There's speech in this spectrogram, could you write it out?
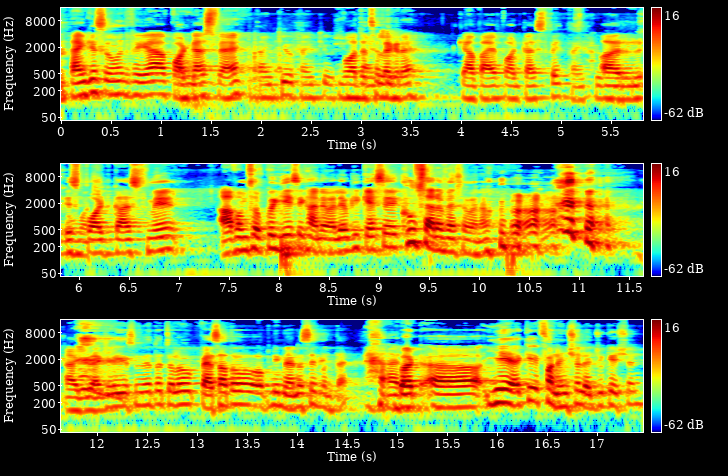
thank you so much भैया आप पॉडकास्ट पे आए। थैंक यू थैंक यू बहुत अच्छा लग रहा है कि आप आए पॉडकास्ट पे। Thank you, और इस पॉडकास्ट में आप हम सबको ये सिखाने वाले हो कि कैसे खूब सारा पैसा बनाओ। एग्जैक्टली exactly, इसमें तो चलो पैसा तो अपनी मेहनत से बनता है। बट ये है कि फाइनेंशियल एजुकेशन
